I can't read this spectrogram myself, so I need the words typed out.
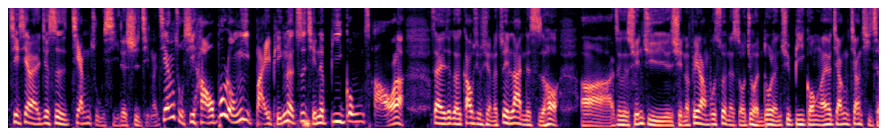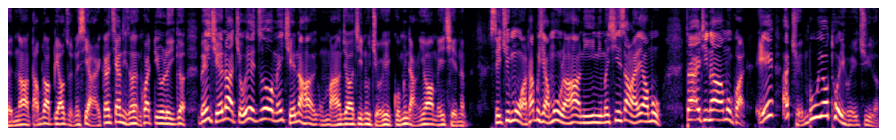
接下来就是江主席的事情了。江主席好不容易摆平了之前的逼宫潮了，在这个高雄选的最烂的时候啊，这个选举选的非常不顺的时候，就很多人去逼宫啊，要江江启臣啊达不到标准的下来。但江启臣很快丢了一个没钱了，九月之后没钱了哈，我们马上就要进入九月，国民党又要没钱了，谁去募啊？他不想募了哈，你你们新上来要募，大家一听到要募款，诶，啊，全部又退回去了。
